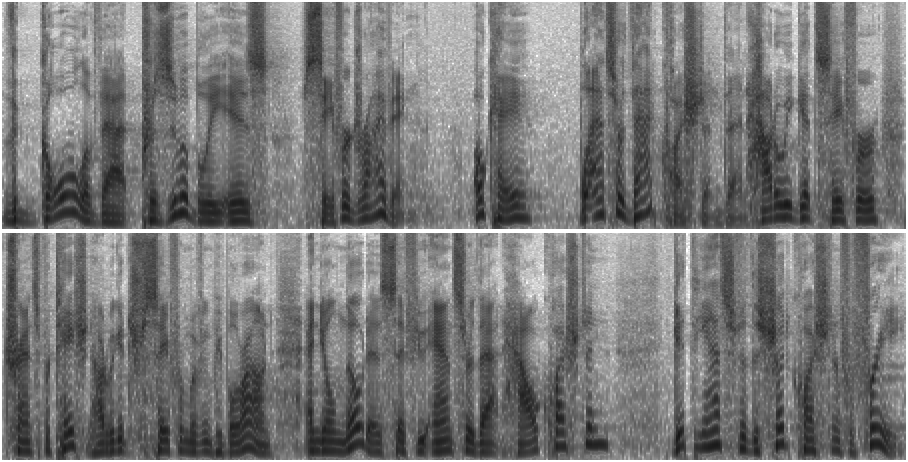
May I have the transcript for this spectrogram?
the goal of that, presumably, is safer driving. Okay, well, answer that question then. How do we get safer transportation? How do we get safer moving people around? And you'll notice if you answer that how question, get the answer to the should question for free.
